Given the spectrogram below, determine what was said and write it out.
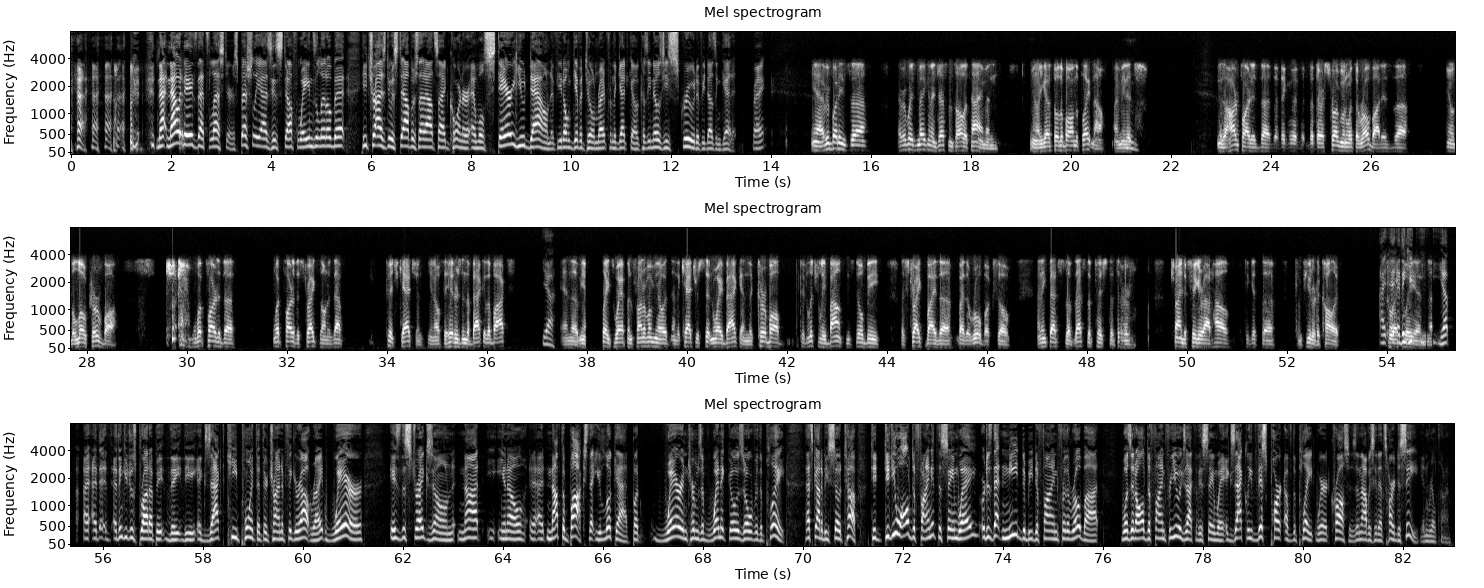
Nowadays, that's Lester, especially as his stuff wanes a little bit. He tries to establish that outside corner and will stare you down if you don't give it to him right from the get go because he knows he's screwed if he doesn't get it. Right? yeah, everybody's uh, everybody's making adjustments all the time, and you know, you got to throw the ball on the plate now. I mean, hmm. it's you know, the hard part is uh, that that, they, that they're struggling with the robot is the you know the low curveball. what part of the what part of the strike zone is that pitch catching? You know, if the hitter's in the back of the box Yeah. and the you know plate's way up in front of them, you know, and the catcher's sitting way back, and the curveball could literally bounce and still be a strike by the by the rule book. So, I think that's the that's the pitch that they're trying to figure out how to get the computer to call it. I, I think you, and, uh, yep. I, I, I think you just brought up the the exact key point that they're trying to figure out. Right, where is the strike zone? Not you know, uh, not the box that you look at, but where in terms of when it goes over the plate. That's got to be so tough. Did did you all define it the same way, or does that need to be defined for the robot? Was it all defined for you exactly the same way? Exactly this part of the plate where it crosses, and obviously that's hard to see in real time.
